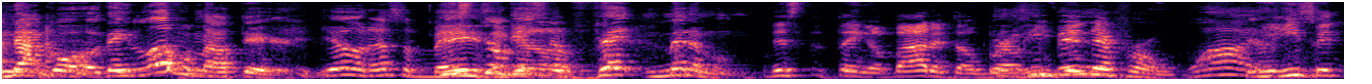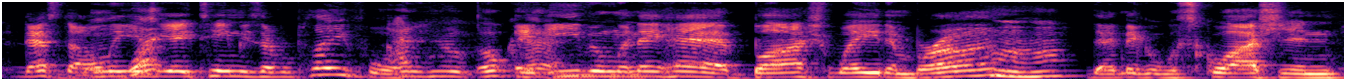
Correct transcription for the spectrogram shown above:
Not go. They love him out there. Yo, that's amazing. He still gets yo. a vet minimum. this is the thing about it though, bro. Cause he been there for a while. He's been. That's the only What? NBA team he's ever played for. I didn't know. Okay. And even when they had Bosh, Wade, and Bron, mm-hmm. that nigga was squashing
